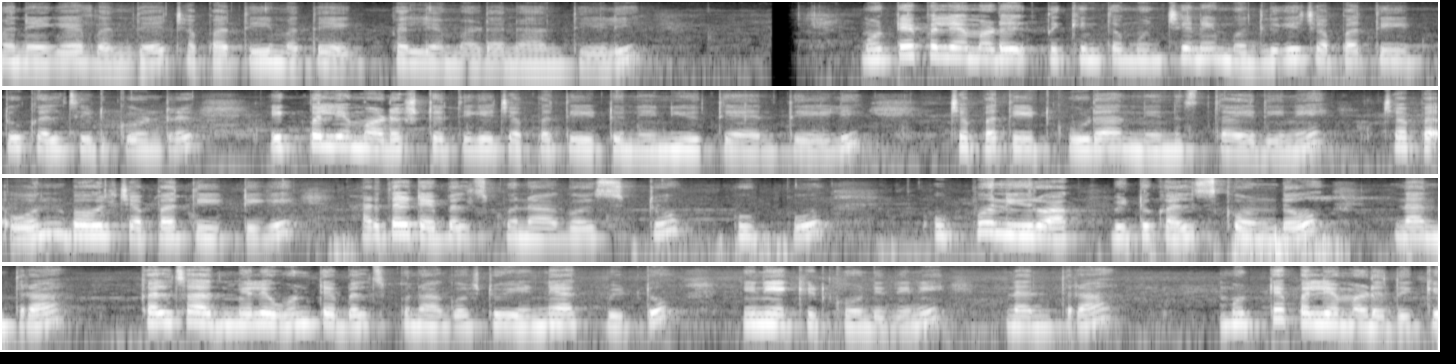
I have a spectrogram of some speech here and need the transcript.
ಮನೆಗೆ ಬಂದೆ, ಚಪಾತಿ ಮತ್ತು ಎಗ್ ಪಲ್ಯ ಮಾಡೋಣ ಅಂಥೇಳಿ ಮೊಟ್ಟೆ ಪಲ್ಯ ಮಾಡೋದಕ್ಕಿಂತ ಮುಂಚೆನೇ ಮೊದಲಿಗೆ ಚಪಾತಿ ಹಿಟ್ಟು ಕಲಸಿಟ್ಕೊಂಡ್ರೆ ಎಗ್ ಪಲ್ಯ ಮಾಡೋಷ್ಟೊತ್ತಿಗೆ ಚಪಾತಿ ಹಿಟ್ಟು ನೆನೆಯುತ್ತೆ ಅಂತೇಳಿ ಚಪಾತಿ ಹಿಟ್ಟು ಕೂಡ ನೆನೆಸ್ತಾ ಇದ್ದೀನಿ. ಚಪಾ, ಒಂದು ಬೌಲ್ ಚಪಾತಿ ಹಿಟ್ಟಿಗೆ ಅರ್ಧ ಟೇಬಲ್ ಸ್ಪೂನ್ ಆಗೋಷ್ಟು ಉಪ್ಪು ಉಪ್ಪು ನೀರು ಹಾಕ್ಬಿಟ್ಟು ಕಲಿಸ್ಕೊಂಡು ನಂತರ ಕಲಸಾದ್ಮೇಲೆ ಒಂದು ಟೇಬಲ್ ಸ್ಪೂನ್ ಆಗೋಷ್ಟು ಎಣ್ಣೆ ಹಾಕ್ಬಿಟ್ಟು ನೆನೆಯಕ್ಕೆ ಇಟ್ಕೊಂಡಿದ್ದೀನಿ. ನಂತರ ಮೊಟ್ಟೆ ಪಲ್ಯ ಮಾಡೋದಕ್ಕೆ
